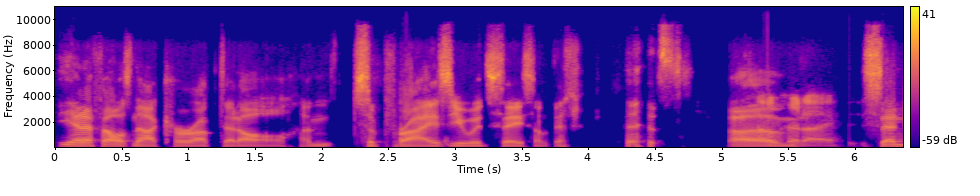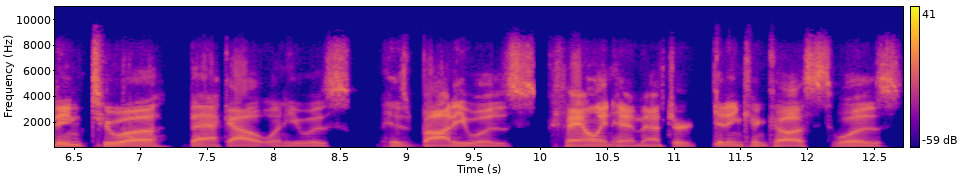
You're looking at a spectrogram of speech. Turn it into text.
the NFL is not corrupt at all. I'm surprised you would say something like this. How Um, could I? sending Tua back out when he was his body was failing him after getting concussed was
